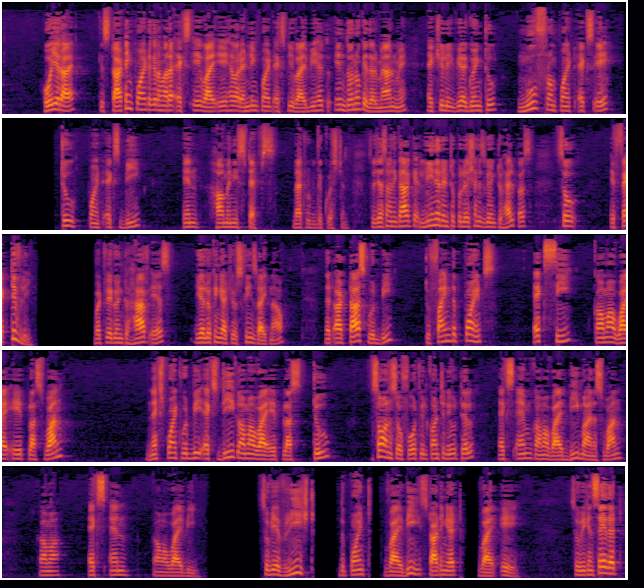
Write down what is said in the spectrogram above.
ہو یہ رہا ہے کہ اسٹارٹنگ پوائنٹ اگر ہمارا ایکس اے وائی اے ہے اور ending point X B Y B ہے تو ان دونوں کے درمیان میں actually we are going to move from point X A to point X B in how many steps that would be the question so جیسے میں نے کہا کہ linear interpolation is going to help us so effectively what we are going to have is you are looking at your screen right now that our task would be to find the points X C comma Y A plus one next point would be X D comma Y A plus two so on so forth will continue till X M comma Y B minus one comma X N Y B so we have reached the point Y B starting at Y A so we can see that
